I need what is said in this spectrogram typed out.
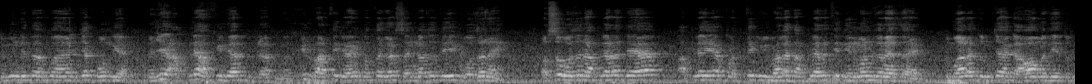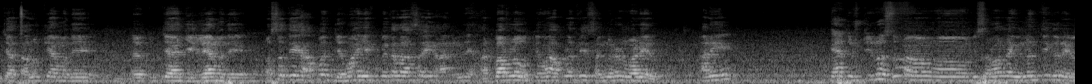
तुम्ही तिथं फोन घ्या. म्हणजे आपल्या अखिल अखिल भारतीय ग्रामीण पत्रकार संघाचं ते एक वजन आहे. असं वजन आपल्याला त्या आपल्या या प्रत्येक विभागात आपल्याला ते निर्माण करायचं आहे. तुम्हाला तुमच्या गावामध्ये तुमच्या तालुक्यामध्ये तुमच्या जिल्ह्यामध्ये असं ते आपण जेव्हा एकमेकाला असं एक म्हणजे हातभार लावू तेव्हा आपलं ते संघटन वाढेल. आणि त्या दृष्टीनंच मी सर्वांना विनंती करेल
